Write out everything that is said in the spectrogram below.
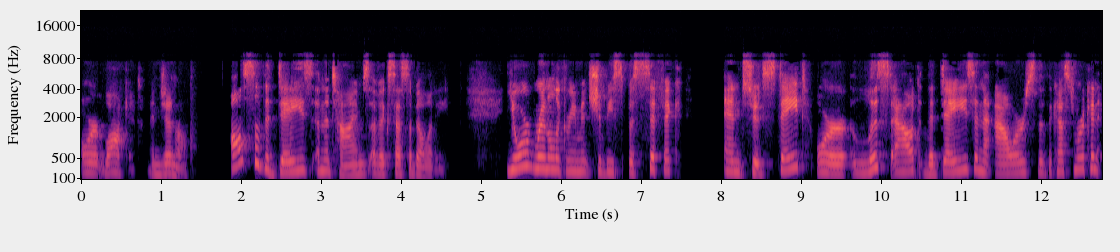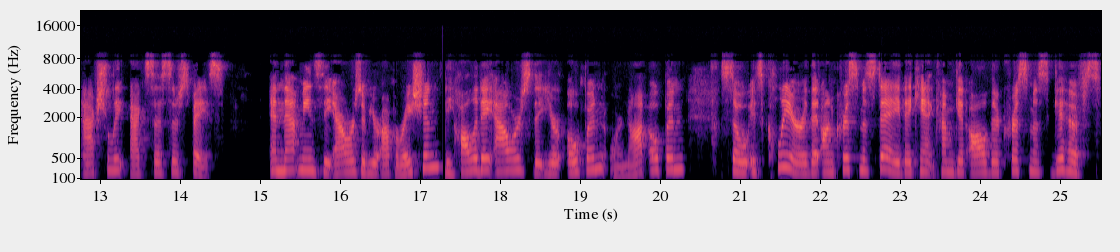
or lock it in general. Also the days and the times of accessibility. Your rental agreement should be specific and should state or list out the days and the hours that the customer can actually access their space. And that means the hours of your operation, the holiday hours that you're open or not open. So it's clear that on Christmas Day, they can't come get all their Christmas gifts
